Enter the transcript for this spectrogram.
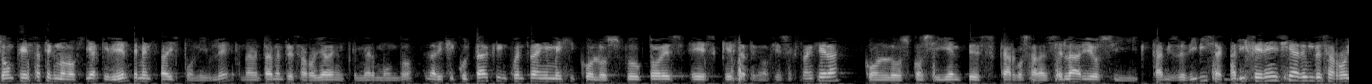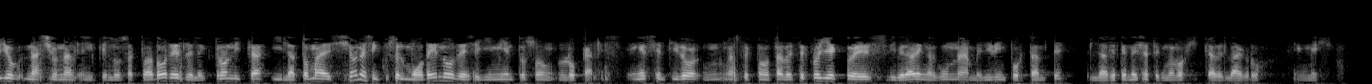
son que esta tecnología, que evidentemente está disponible, fundamentalmente desarrollada en el primer mundo, la dificultad que encuentran en México los productores es que esta tecnología es extranjera, con los consiguientes cargos arancelarios y cambios de divisa, a diferencia de un desarrollo nacional en el que los actuadores, la electrónica y la toma de decisiones, incluso el modelo de seguimiento son locales. En ese sentido, un aspecto notable de este proyecto es liberar en alguna medida importante la dependencia tecnológica del agro en México.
